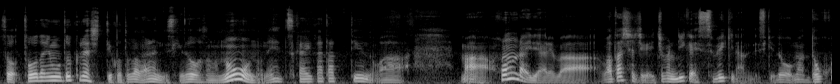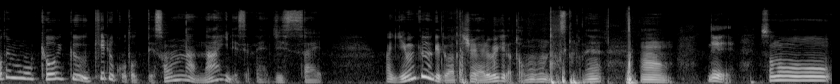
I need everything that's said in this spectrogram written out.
そう、東大元暮らしって言葉があるんですけど、その脳のね、使い方っていうのは、まあ本来であれば私たちが一番理解すべきなんですけど、まあどこでも教育受けることってそんなないですよね、実際。まあ義務教育で私はやるべきだと思うんですけどね。うん。で、その、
